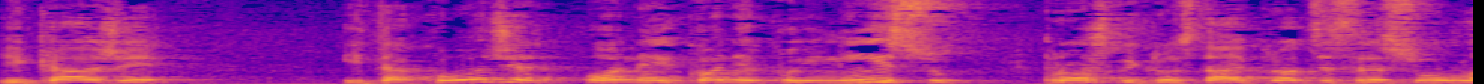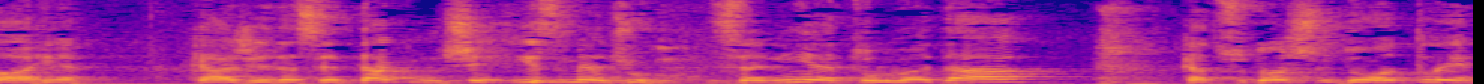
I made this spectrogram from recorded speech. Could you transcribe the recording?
I kaže, i također one konje koji nisu prošli kroz taj proces, Resulullah je kaže da se takmiče između Sanijetul Vada, kad su došli do otle,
